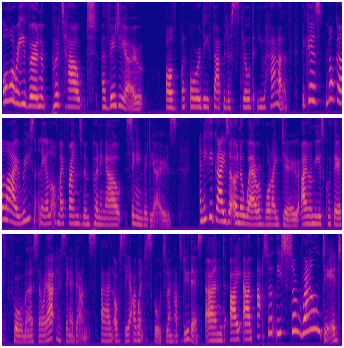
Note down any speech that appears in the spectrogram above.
or even put out a video of an already fabulous skill that you have. Because, not gonna lie, recently a lot of my friends have been putting out singing videos. And if you guys are unaware of what I do, I'm a musical theatre performer, so I act, I sing, I dance, and obviously I went to school to learn how to do this. And I am absolutely surrounded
